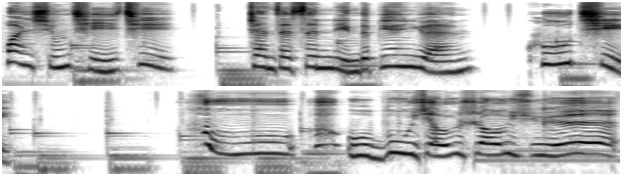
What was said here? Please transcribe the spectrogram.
浣熊琪琪站在森林的边缘，哭泣。哼，我不想上学。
